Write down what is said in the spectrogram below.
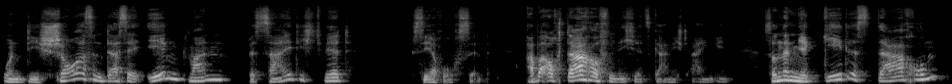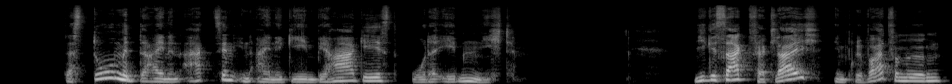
und die Chancen, dass er irgendwann beseitigt wird, sehr hoch sind. Aber auch darauf will ich jetzt gar nicht eingehen, sondern mir geht es darum, dass du mit deinen Aktien in eine GmbH gehst oder eben nicht. Wie gesagt, Vergleich im Privatvermögen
